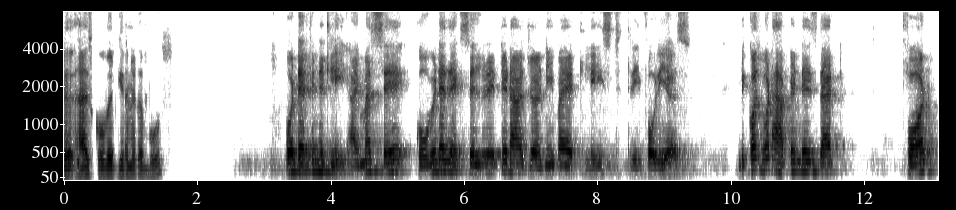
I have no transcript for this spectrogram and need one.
Has COVID given it a boost? Oh, definitely. I must say, COVID has accelerated our journey by at least three, four years. Because what happened is that for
